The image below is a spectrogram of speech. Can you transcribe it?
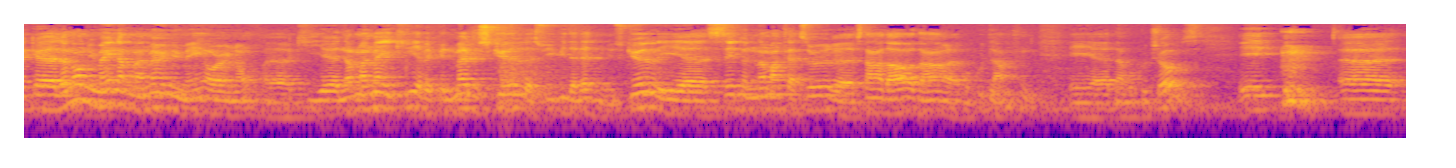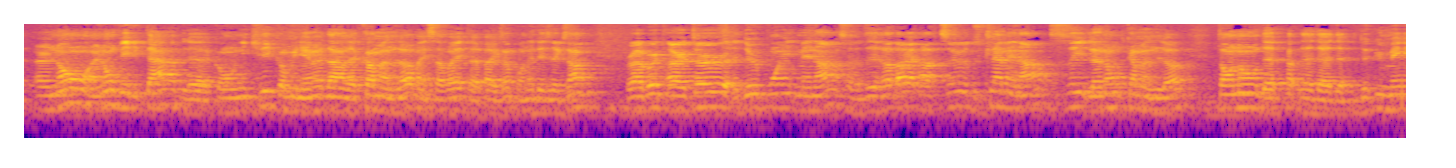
Fait que le nom humain, normalement un humain a un nom euh, qui est normalement écrit avec une majuscule suivie de lettres minuscules et euh, c'est une nomenclature euh, standard dans beaucoup de langues et dans beaucoup de choses. Et un, nom, un nom véritable qu'on écrit communément dans le common law, ben, ça va être, par exemple, on a des exemples, Robert Arthur, deux points Ménard, ça veut dire Robert Arthur du clan Ménard, c'est le nom de common law, ton nom de, de, de humain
